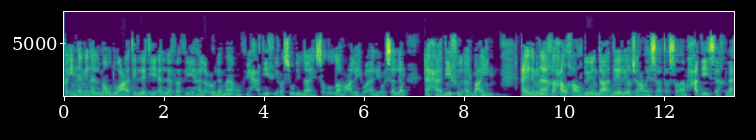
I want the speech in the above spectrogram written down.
فإن من الموضوعات التي ألف فيها العلماء في حديث رسول الله صلى الله عليه وآله وسلم أحاديث الأربعين. علم ناخا حل خلق دين دا ديل يلچن عليه الصلاة والسلام حديث يخلات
